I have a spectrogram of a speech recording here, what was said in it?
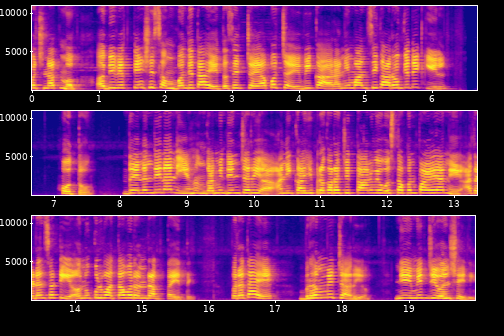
पचनात्मक अभिव्यक्तींशी संबंधित आहे तसेच चयापचय विकार आणि मानसिक आरोग्य देखील होतो. दैनंदिन आणि हंगामी दिनचर्या आणि काही प्रकाराची ताण व्यवस्थापन पाळल्याने आतड्यांसाठी अनुकूल वातावरण राखता येते. परत आहे ब्रह्मचार्य नियमित जीवनशैली.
